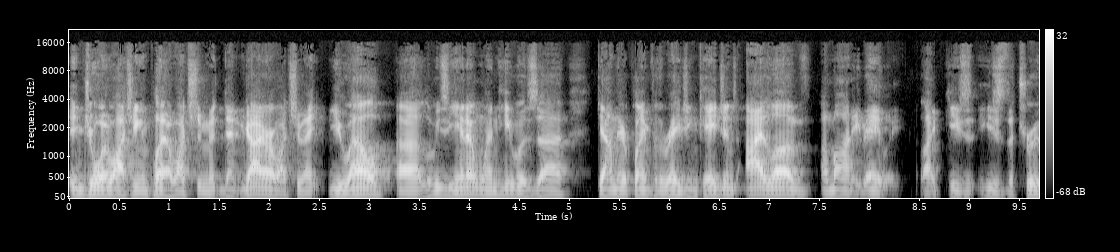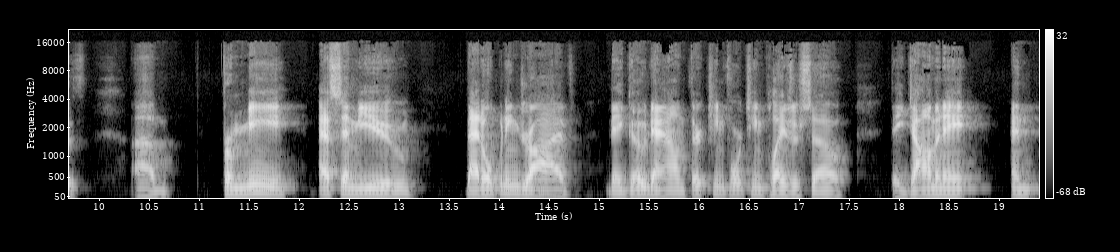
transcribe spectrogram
enjoy watching him play. I watched him at Denton Guyer. I watched him at UL, uh, Louisiana, when he was uh, down there playing for the Raging Cajuns. I love Emani Bailey. Like he's he's the truth. Um, for me, SMU, that opening drive, they go down 13, 14 plays or so. They dominate and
